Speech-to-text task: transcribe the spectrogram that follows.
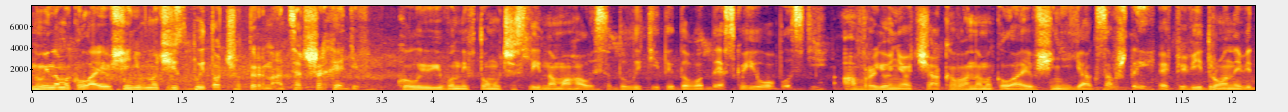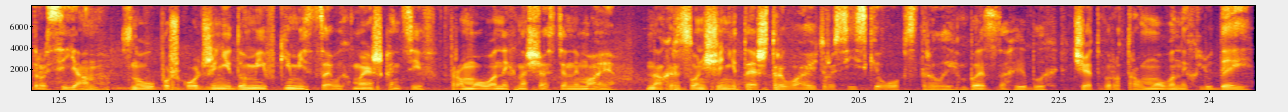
Ну і на Миколаївщині вночі збито 14 шахедів. Коли вони в тому числі намагалися долетіти до Одеської області. А в районі Очакова на Миколаївщині, як завжди, FPV-дрони від росіян. Знову пошкоджені домівки місцевих мешканців. Травмованих, на щастя, немає. На Херсонщині теж тривають російські обстріли без загиблих, четверо травмованих людей.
